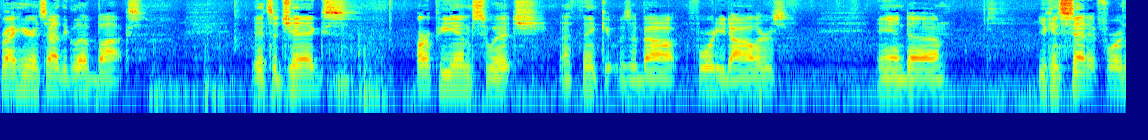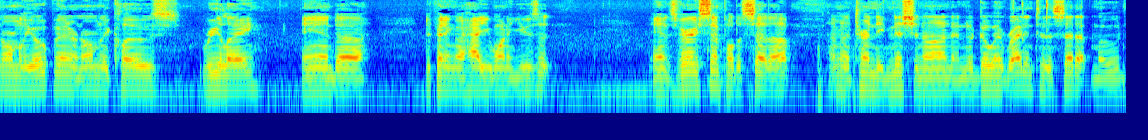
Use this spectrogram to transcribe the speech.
right here inside the glove box. It's a Jegs RPM switch. I think it was about $40 and uh, you can set it for a normally open or normally closed relay and uh, depending on how you want to use it and it's very simple to set up I'm going to turn the ignition on and it'll go right into the setup mode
